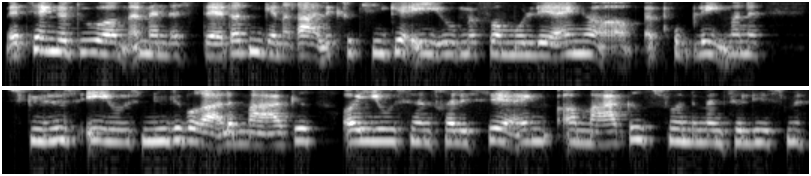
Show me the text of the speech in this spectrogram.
Hvad tænker du om, at man erstatter den generelle kritik af EU med formuleringer om, at problemerne skyldes EU's nyliberale marked og EU's centralisering og markedsfundamentalisme?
